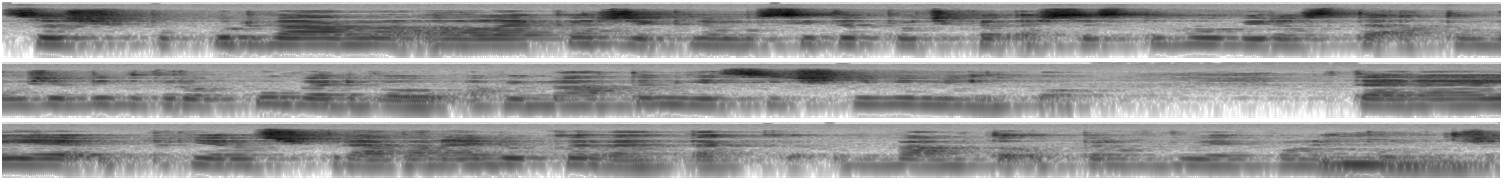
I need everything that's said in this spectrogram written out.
což pokud vám eh, lékař řekne, musíte počkat, až se z toho vyroste a to může být v roku ve dvou a vy máte měsíční miminko, které je úplně rozškrávané do krve, tak vám to opravdu jako hmm. nepomůže.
